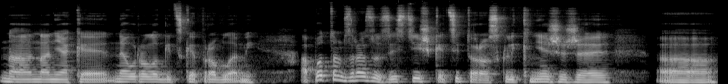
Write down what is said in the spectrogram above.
na, na nejaké neurologické problémy. A potom zrazu zistíš, keď si to rozklikneš, že uh,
